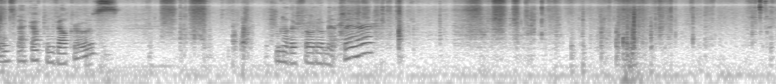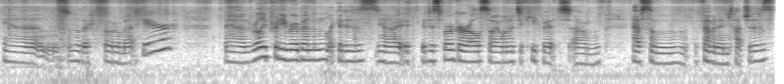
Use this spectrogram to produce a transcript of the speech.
folds back up and velcros. Another photo mat there. And another photo mat here and really pretty ribbon like it is you know it, it is for a girl so I wanted to keep it um, have some feminine touches.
